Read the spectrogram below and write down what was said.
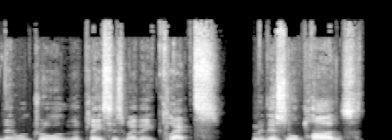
They will draw the places where they collect medicinal plants,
